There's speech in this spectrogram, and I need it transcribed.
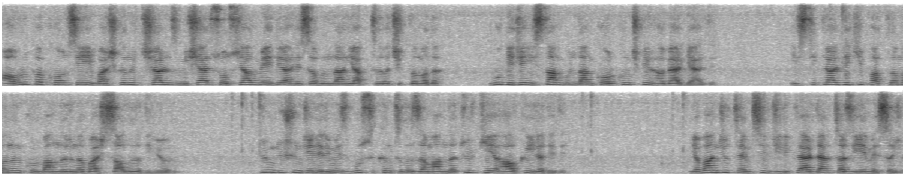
Avrupa Konseyi Başkanı Charles Michel sosyal medya hesabından yaptığı açıklamada, bu gece İstanbul'dan korkunç bir haber geldi. İstiklal'deki patlamanın kurbanlarına başsağlığı diliyorum. Tüm düşüncelerimiz bu sıkıntılı zamanda Türkiye halkıyla dedi. Yabancı temsilciliklerden taziye mesajı.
